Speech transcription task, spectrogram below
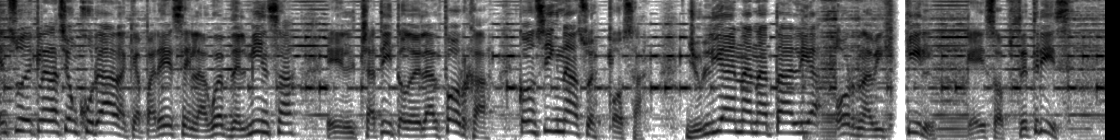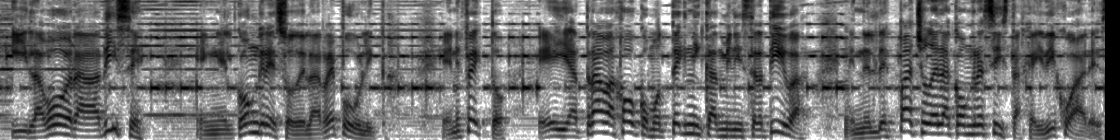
En su declaración jurada que aparece en la web del MINSA, el chatito de la alforja consigna a su esposa, Juliana Natalia Horna Vigil, que es obstetriz y labora, dice, en el Congreso de la República. En efecto, ella trabajó como técnica administrativa en el despacho de la congresista Heidi Juárez.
